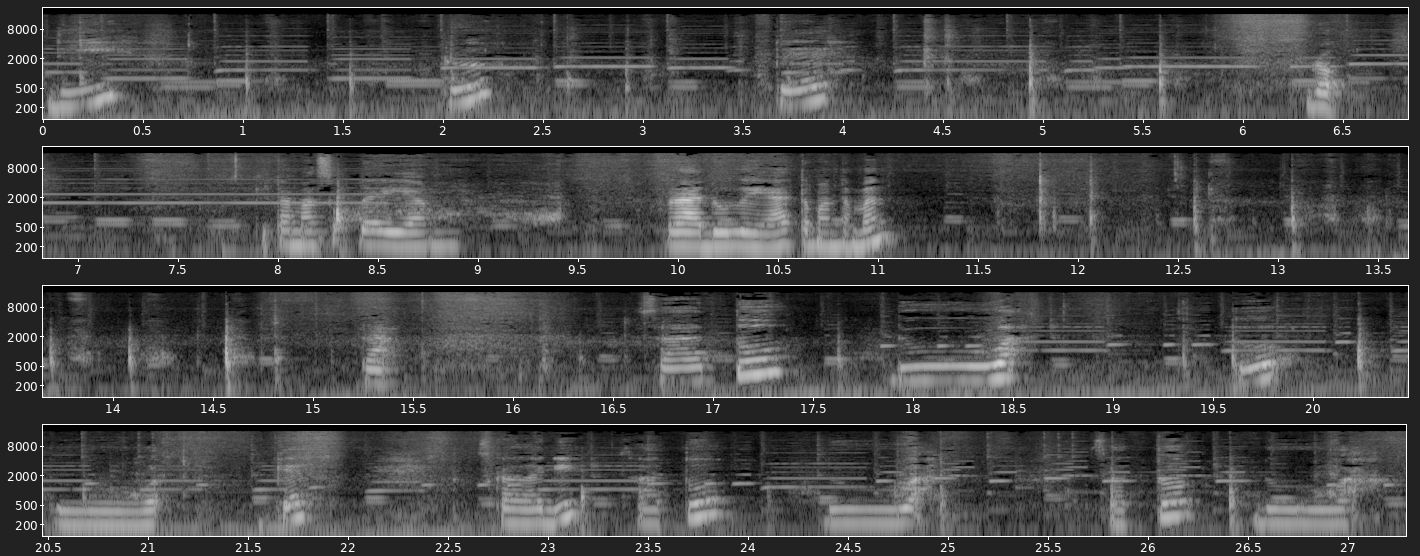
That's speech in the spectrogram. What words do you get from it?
di ru de ro kita masuk dari yang ra dulu ya teman-teman. Ra. Satu dua. Satu dua. Oke. Sekali lagi. Satu dua. Satu dua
